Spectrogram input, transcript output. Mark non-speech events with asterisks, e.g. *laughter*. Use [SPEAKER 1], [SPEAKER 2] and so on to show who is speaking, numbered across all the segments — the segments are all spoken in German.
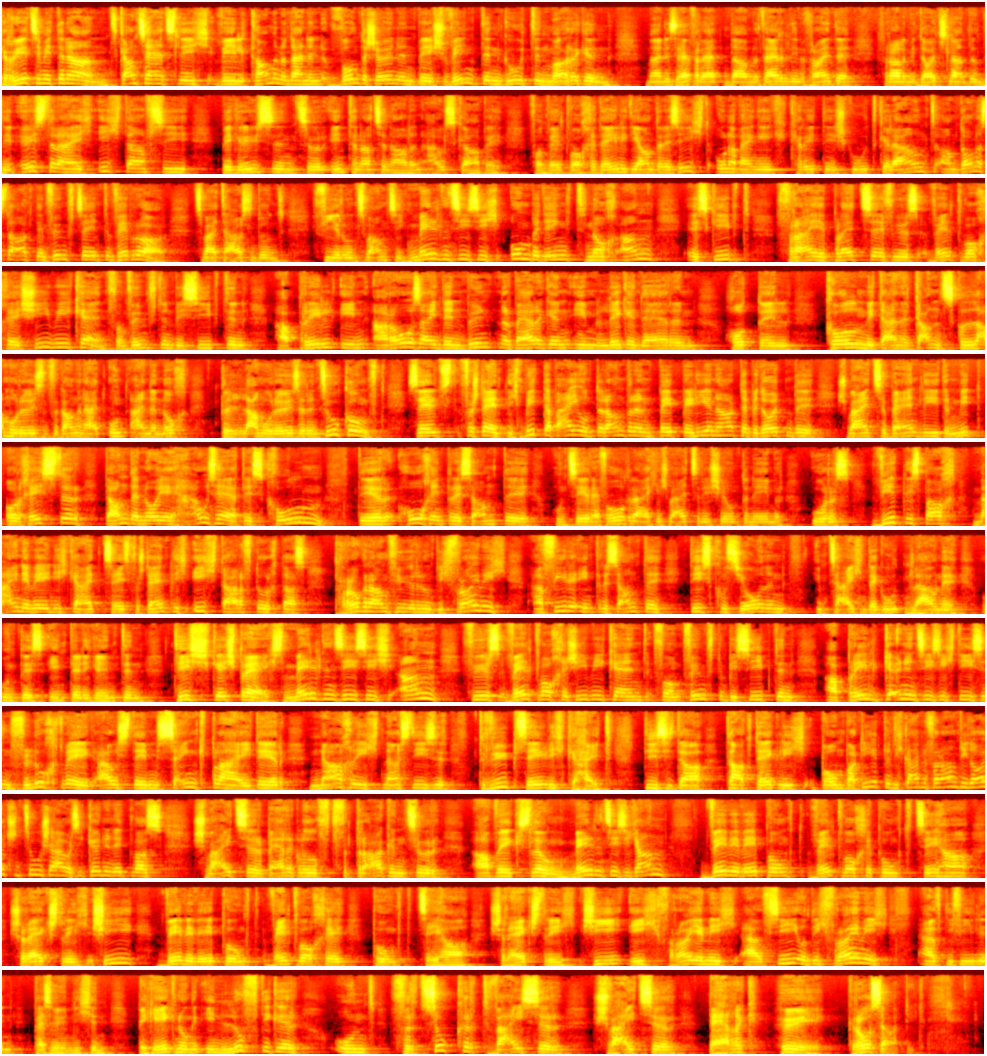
[SPEAKER 1] Grüezi miteinander, ganz herzlich willkommen und einen wunderschönen, beschwingten guten Morgen, meine sehr verehrten Damen und Herren, liebe Freunde, vor allem in Deutschland und in Österreich. Ich darf Sie begrüßen zur internationalen Ausgabe von Weltwoche Daily, die andere Sicht, unabhängig, kritisch, gut gelaunt, am Donnerstag, dem 15. Februar 2024. Melden Sie sich unbedingt noch an. Es gibt freie Plätze fürs Weltwoche Ski-Weekend vom 5. bis 7. April in Arosa in den Bündner Bergen im legendären Hotel Kulm mit einer ganz glamourösen Vergangenheit und einer noch glamouröseren Zukunft. Selbstverständlich. Mit dabei unter anderem Pepe Lienhardt, der bedeutende Schweizer Bandleader mit Orchester, dann der neue Hausherr des Kulm, der hochinteressante und sehr erfolgreiche schweizerische Unternehmer Urs Wirtlisbach, meine Wenigkeit, selbstverständlich. Ich darf durch das Programm führen und ich freue mich auf viele interessante Diskussionen im Zeichen der guten Laune und des intelligenten Tischgesprächs. Melden Sie sich an fürs Weltwoche Skiweekend vom 5. bis 7. April. Gönnen Sie sich diesen Fluchtweg aus dem Senkblei der Nachrichten, aus dieser Trübseligkeit, die Sie da tagtäglich bombardiert. Und ich glaube vor allem die deutschen Zuschauer, sie können etwas Schweizer Bergluft vertragen zur Abwechslung. Melden Sie sich an www.weltwoche.ch-ski www.weltwoche.ch-ski Ich freue mich auf Sie und ich freue mich auf die vielen persönlichen Begegnungen in luftiger und verzuckert weißer Schweizer Berghöhe. Großartig.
